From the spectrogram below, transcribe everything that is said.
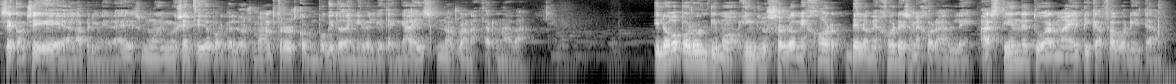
Se consigue a la primera, ¿eh? es muy muy sencillo porque los monstruos con un poquito de nivel que tengáis no os van a hacer nada. Y luego por último, incluso lo mejor de lo mejor es mejorable. Asciende tu arma épica favorita.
